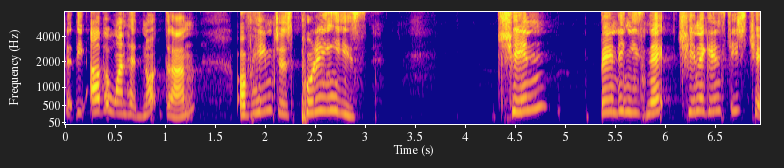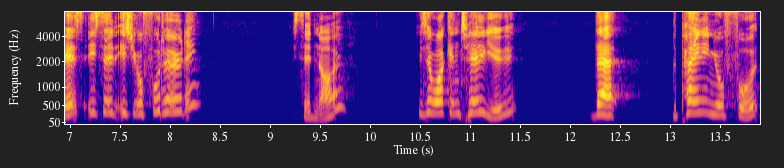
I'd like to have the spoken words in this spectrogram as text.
that the other one had not done, of him just putting his chin bending his neck, chin against his chest. He said, Is your foot hurting? He said, No. He said, Well, I can tell you that the pain in your foot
